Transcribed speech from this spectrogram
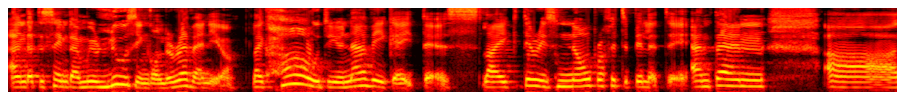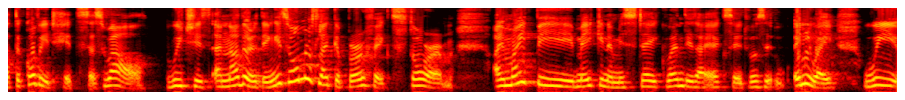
And at the same time, we're losing all the revenue. Like, how do you navigate this? Like, there is no profitability. And then uh, the COVID hits as well which is another thing. It's almost like a perfect storm. I might be making a mistake. When did I exit? Was it anyway? We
